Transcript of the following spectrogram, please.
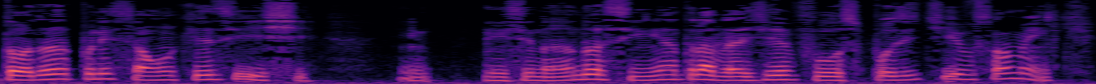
toda a punição que existe, ensinando assim através de reforço positivo somente.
